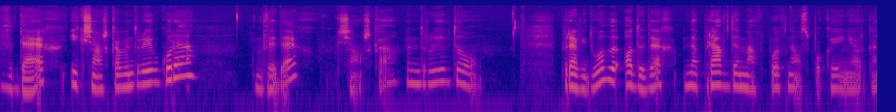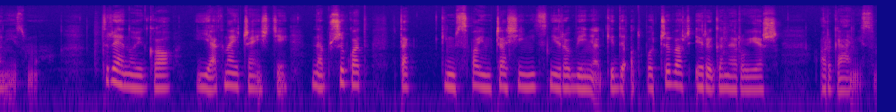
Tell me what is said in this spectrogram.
Wdech i książka wędruje w górę. Wydech, książka wędruje w dół. Prawidłowy oddech naprawdę ma wpływ na uspokojenie organizmu. Trenuj go jak najczęściej, na przykład w takim swoim czasie nic nie robienia, kiedy odpoczywasz i regenerujesz organizm.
